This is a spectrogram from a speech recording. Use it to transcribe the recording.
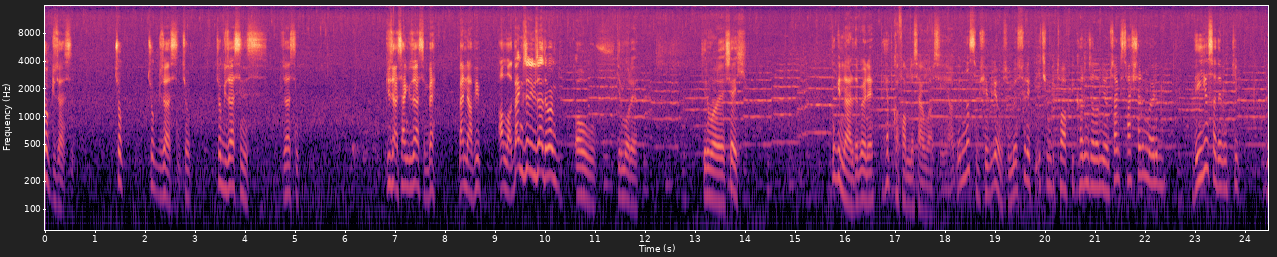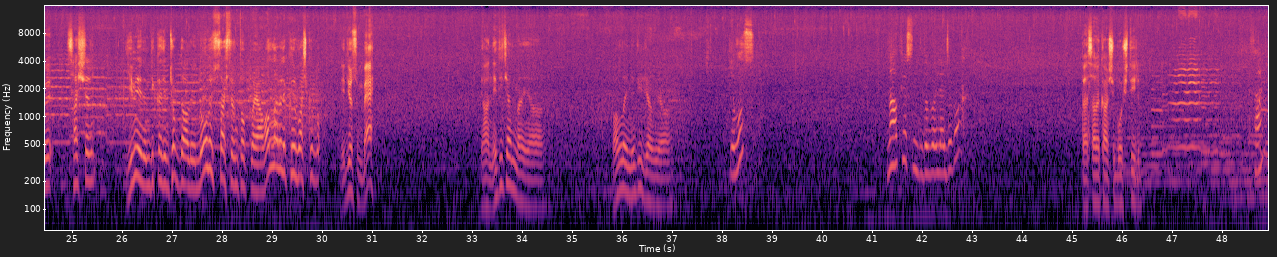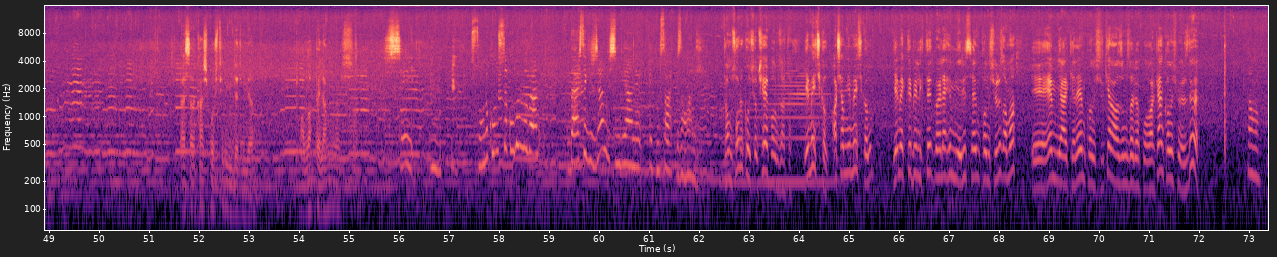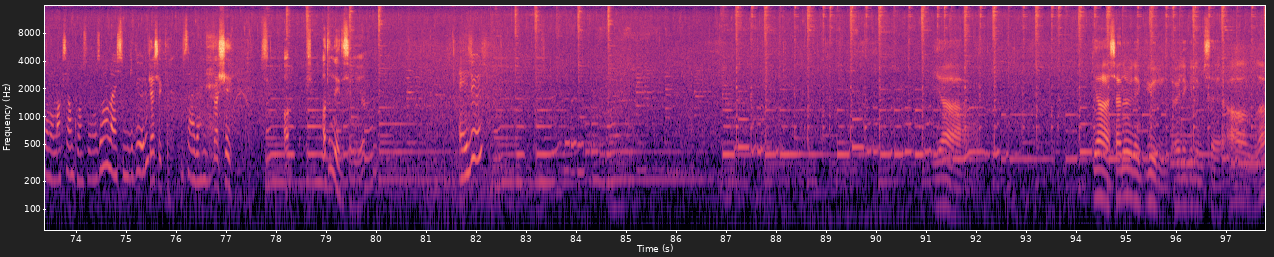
Çok güzelsin. Çok çok güzelsin. Çok çok güzelsiniz. Güzelsin. Güzel sen güzelsin be. Ben ne yapayım? Allah ben güzeli güzel demem. Of girme oraya. Girme oraya şey. Bugünlerde böyle hep kafamda sen varsın ya. Böyle nasıl bir şey biliyor musun? Böyle sürekli içim bir tuhaf bir karıncalanıyorum. Sanki saçlarım böyle değiyorsa demek ki böyle saçların yemin ederim dikkatim çok dağılıyor. Ne oluyor şu saçlarını topla ya? Vallahi böyle kırbaç kırbaç. Ne diyorsun be? Ya ne diyeceğim ben ya? Vallahi ne diyeceğim ya? Yavuz. Ne yapıyorsun burada böyle acaba? Ben sana karşı boş değilim. Efendim? Ben sana karşı boş değilim dedim ya. Allah belamı versin. Şey, sonra konuşsak olur mu? Ben derse gireceğim de şimdi yani pek müsait bir zaman değil. Tamam sonra konuşalım. Şey yapalım zaten. Yemeğe çıkalım. Akşam yemeğe çıkalım. Yemekte birlikte böyle hem yeriz hem konuşuruz ama e, hem yerken hem konuşurken ağzımızda lokma varken konuşmuyoruz değil mi? Tamam, tamam. Akşam konuşalım o zaman. Ben şimdi gidiyorum. Gerçekten. Müsaadenle. Ya şey, a- adın neydi senin ya? Eylül. Ya sen öyle gül, öyle gülümse. Allah.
